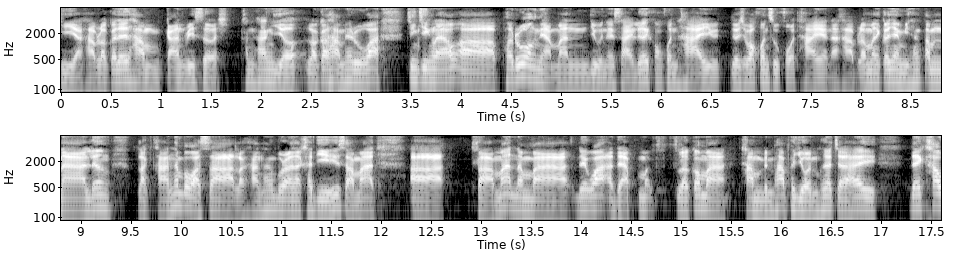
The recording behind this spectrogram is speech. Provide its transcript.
ทีอะครับเราก็ได้ทำการรีเสิร์ชค่อนข้างเยอะ แล้วก็ทำให้รู้ว่าจริง ๆ แล้วอ่าพระร่วงเนี่ยมันอยู่ในสายเลือดของคนไทยอยู่โดยเฉพาะคนสุโขทัยอะนะครับแล้วมันก็ยังมีทั้งตำนานเรื่องหลักฐานทางประวัติศาสตร์หลักฐานทางโบราณคดีที่สามารถอ่า สามารถนำมาเรียกว่า adapt แล้วก็มาทำเป็นภาพยนตร์เพื่อจะให้ได้เข้า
